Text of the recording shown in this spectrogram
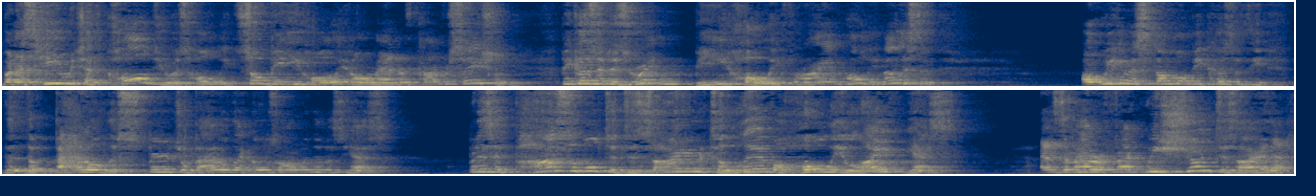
But as he which hath called you is holy, so be ye holy in all manner of conversation. Because it is written, Be holy, for I am holy. Now listen, are we going to stumble because of the, the, the battle, the spiritual battle that goes on within us? Yes. But is it possible to desire to live a holy life? Yes. As a matter of fact, we should desire that,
